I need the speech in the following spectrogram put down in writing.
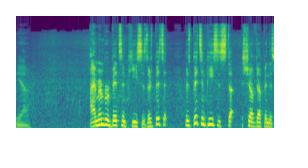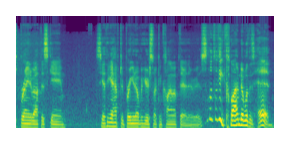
Yeah. I remember bits and pieces. There's bits there's bits and pieces shoved up in this brain about this game. See, I think I have to bring it over here so I can climb up there. There he is. It looks like he climbed up with his head.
